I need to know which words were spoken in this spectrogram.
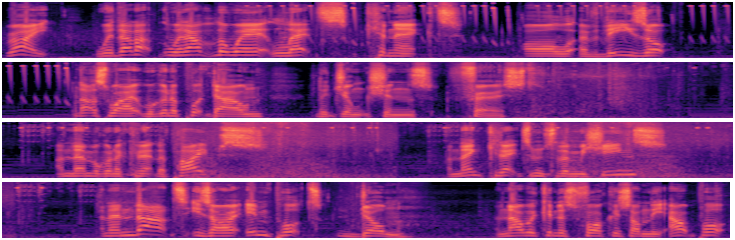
Right, with that, with out of the way, let's connect all of these up. That's why we're going to put down the junctions first. And then we're going to connect the pipes. And then connect them to the machines. And then that is our input done. And now we can just focus on the output,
